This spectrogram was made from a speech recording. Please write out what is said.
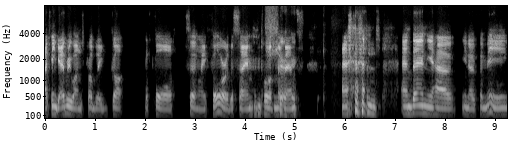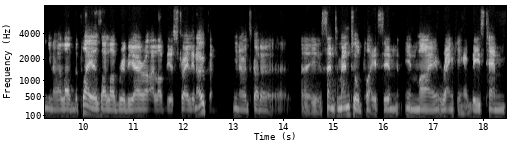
I think everyone's probably got the four certainly four of the same important Sure. events. And and then you have, you know, for me, you know, I love the players, I love Riviera, I love the Australian Open. You know, it's got a a sentimental place in in my ranking of these 10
